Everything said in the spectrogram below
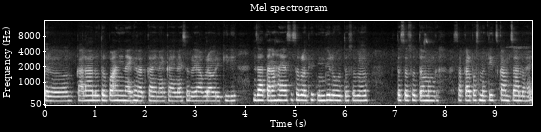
तर काल आलो तर पाणी नाही घरात काय नाही काय नाही सगळी आवरावरी केली. जाताना हाय असं सगळं फेकून गेलो होतं सगळं तसंच होतं. मग सकाळपासून तीच काम चालू आहे.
